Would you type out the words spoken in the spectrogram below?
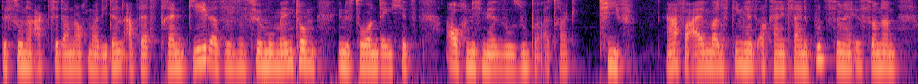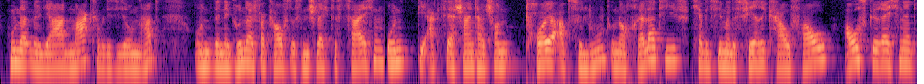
dass so eine Aktie dann auch mal wieder in Abwärtstrend geht. Also es ist für Momentum-Investoren, denke ich, jetzt auch nicht mehr so super attraktiv. Ja, vor allem, weil das Ding jetzt auch keine kleine Butze mehr ist, sondern 100 Milliarden Marktkapitalisierung hat. Und wenn der Gründer halt verkauft, ist ein schlechtes Zeichen. Und die Aktie erscheint halt schon teuer absolut und auch relativ. Ich habe jetzt hier mal das faire KUV ausgerechnet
